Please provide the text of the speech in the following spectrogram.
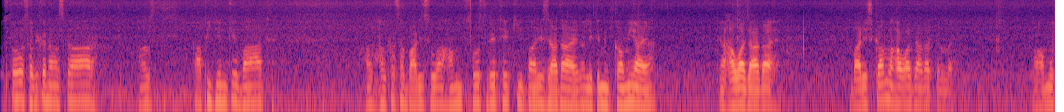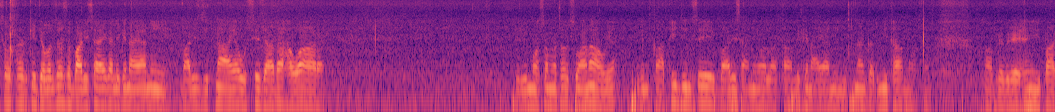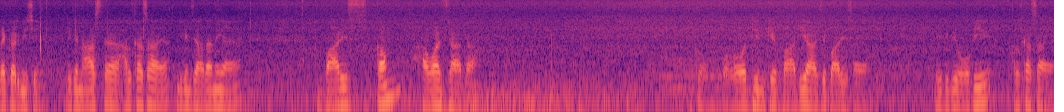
दोस्तों, सभी का नमस्कार। आज काफ़ी दिन के बाद अब हल्का सा बारिश हुआ। हम सोच रहे थे कि बारिश ज़्यादा आएगा, लेकिन कम ही आया। या हवा ज़्यादा है। बारिश कम, हवा ज़्यादा चल रहा है। तो हम लोग सोच रहे थे कि ज़बरदस्त बारिश आएगा, लेकिन आया नहीं। बारिश जितना आया, उससे ज़्यादा हवा आ रहा है। फिर भी मौसम मतलब सुहाना हो गया, लेकिन काफ़ी दिन से बारिश आने वाला था, लेकिन आया नहीं, इतना गर्मी था मौसम। बाप रे रह नहीं पा रहे गर्मी से। लेकिन आज तो हल्का सा आया, लेकिन ज़्यादा नहीं आया। बारिश कम, हवा ज़्यादा। देखो, बहुत दिन के बाद ही आज बारिश आया। फिर भी वो भी हल्का सा आया।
